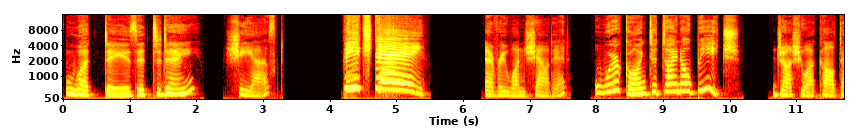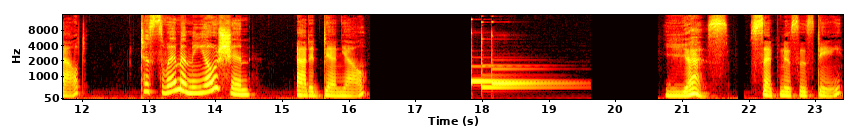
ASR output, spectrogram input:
What day is it today? She asked. Beach Day! Everyone shouted. We're going to Dino Beach, Joshua called out. To swim in the ocean, added Danielle. Yes, said Mrs. D.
